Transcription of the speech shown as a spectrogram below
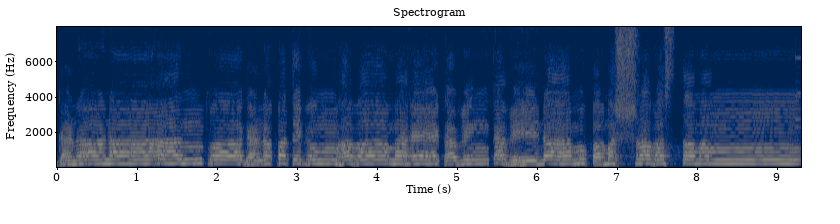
गणानाम् त्वा गणपतिगुम् हवामहे कविम् कवीनामुपमश्रवस्तमम्।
